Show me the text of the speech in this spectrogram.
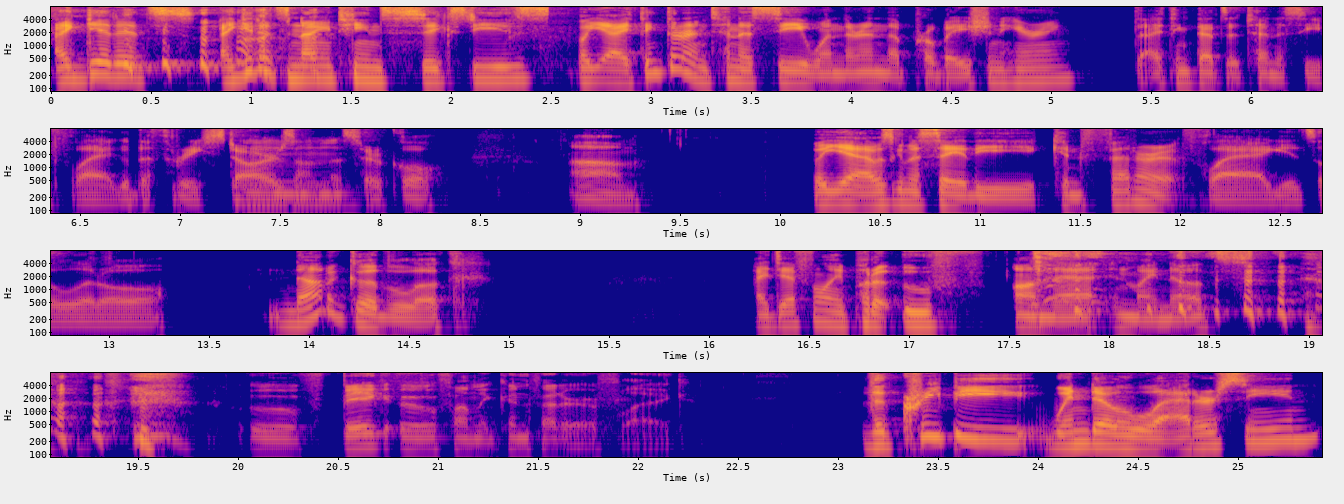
I get it's I get it's 1960s, but yeah, I think they're in Tennessee when they're in the probation hearing. I think that's a Tennessee flag with the three stars on Mm. the circle. Um, but yeah, I was gonna say the Confederate flag is a little not a good look. I definitely put a oof on that in my notes. oof, big oof on the Confederate flag. the creepy window ladder scene,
